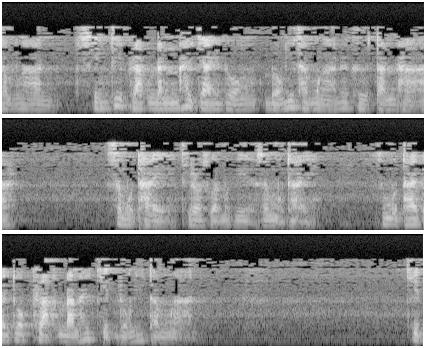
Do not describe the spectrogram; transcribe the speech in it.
ทำงาน สิ่งที่ผลักดันให้ใจดวงดวงที่ทำงานก็คือตัณหา สมุทัยที่เราสวดเมื่อกี้สมุทัยสมุทัยเป็นตัวผลักดันให้จิตดวงนี้ทำงาน จิต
